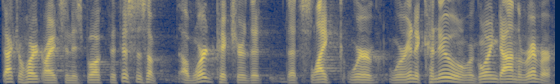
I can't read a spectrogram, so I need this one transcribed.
Dr. Hort writes in his book that this is a, a word picture that, that's like we're, we're in a canoe and we're going down the river.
